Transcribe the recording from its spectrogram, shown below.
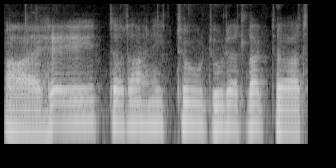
I hate that I need to do that like that.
